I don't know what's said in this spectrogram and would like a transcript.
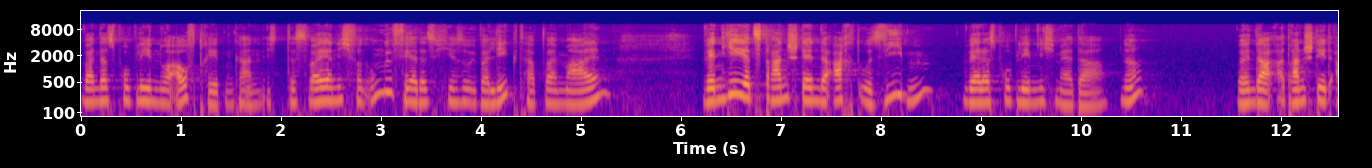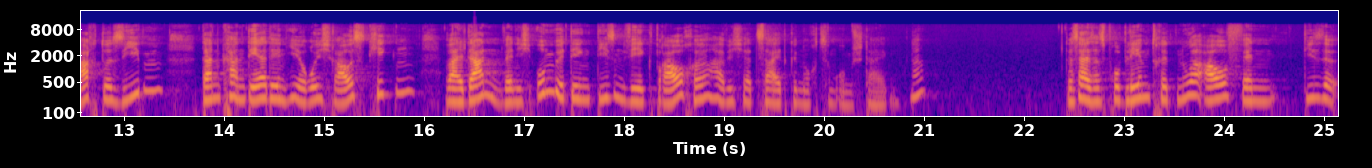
wann das Problem nur auftreten kann. Ich, das war ja nicht von ungefähr, dass ich hier so überlegt habe beim Malen. Wenn hier jetzt dran stände 8.07 Uhr, wäre das Problem nicht mehr da. Ne? Wenn da dran steht 8.07 Uhr, dann kann der den hier ruhig rauskicken, weil dann, wenn ich unbedingt diesen Weg brauche, habe ich ja Zeit genug zum Umsteigen. Ne? Das heißt, das Problem tritt nur auf, wenn dieser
